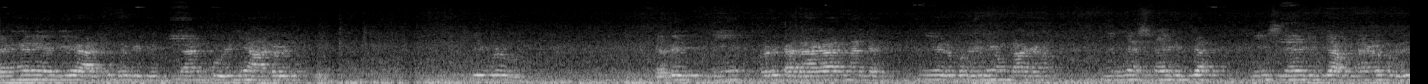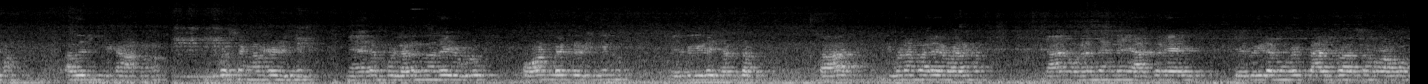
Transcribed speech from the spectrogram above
എങ്ങനെ അതിയെ ആശുപത്രിയിൽ ഞാൻ കുഴിഞ്ഞ് ആലോചിച്ചു. എബി നീ ഒരു കലാകാരനല്ലേ? നീ ഒരു പ്രതിമ ഉണ്ടാക്കണം. നിന്നെ സ്നേഹിച്ച നീ സ്നേഹിച്ച അമ്മയുടെ പ്രതിമ അതെനിക്ക് കാണണം. ദിവസങ്ങൾ കഴിഞ്ഞ് നേരം പുലർന്നതേ ഉള്ളൂ. ഫോൺ ബെറ്റടിക്കുന്നു രവിയുടെ ശബ്ദം സാർ ഇവിടം വരെ വരണം. ഞാൻ ഉടൻ തന്നെ യാത്രയായി. രവിയുടെ മുകളിൽ താശ്വാസമാവും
